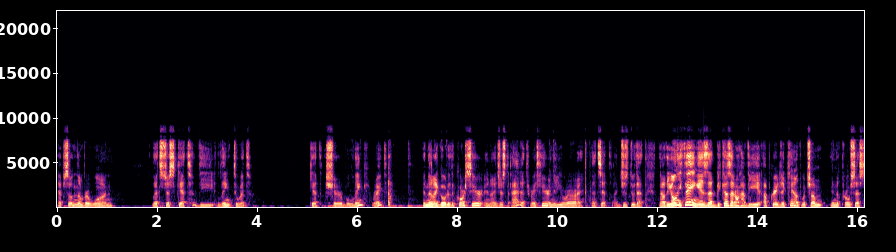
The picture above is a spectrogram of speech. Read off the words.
Episode number one. Let's just get the link to it. Get shareable link right? And then I go to the course here and I just add it right here in the URI that's it. I just do that. Now the only thing is that because I don't have the upgraded account which I'm in the process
